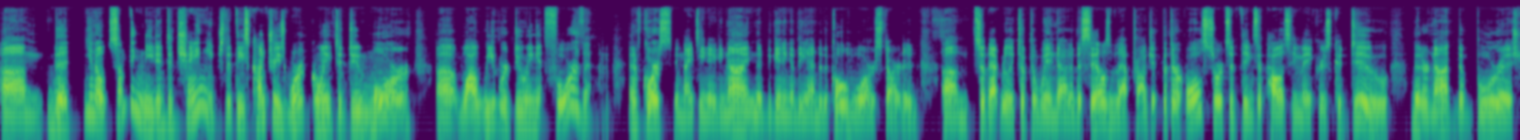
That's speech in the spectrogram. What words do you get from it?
um, that you know something needed to change. That these countries weren't going to do more uh, while we were doing it for them. And of course, in 1989, the beginning of the end of the Cold War started. Um, so that really took the wind out of the sails of that project. But there are all sorts of things that policymakers could do that are not the boorish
